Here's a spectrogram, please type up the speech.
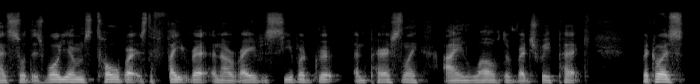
and so does Williams. Tolbert is the favorite in our wide receiver group. And personally, I love the Ridgeway pick because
